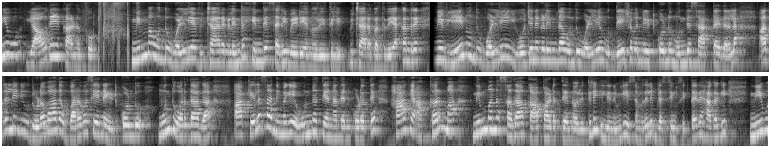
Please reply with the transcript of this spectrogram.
ನೀವು ಯಾವುದೇ ಕಾರಣಕ್ಕೂ ನಿಮ್ಮ ಒಂದು ಒಳ್ಳೆಯ ವಿಚಾರಗಳಿಂದ ಹಿಂದೆ ಸರಿಬೇಡಿ ಅನ್ನೋ ರೀತಿಲಿ ವಿಚಾರ ಬರ್ತದೆ. ಯಾಕಂದರೆ ನೀವು ಏನೊಂದು ಒಳ್ಳೆಯ ಯೋಜನೆಗಳಿಂದ ಒಂದು ಒಳ್ಳೆಯ ಉದ್ದೇಶವನ್ನು ಇಟ್ಕೊಂಡು ಮುಂದೆ ಸಾಗ್ತಾ ಇದ್ದಾರಲ್ಲ, ಅದರಲ್ಲಿ ನೀವು ದೃಢವಾದ ಭರವಸೆಯನ್ನು ಇಟ್ಕೊಂಡು ಮುಂದುವರೆದಾಗ ಆ ಕೆಲಸ ನಿಮಗೆ ಉನ್ನತಿಯನ್ನು ತಂದುಕೊಡುತ್ತೆ. ಹಾಗೆ ಆ ಕರ್ಮ ನಿಮ್ಮನ್ನು ಸದಾ ಕಾಪಾಡುತ್ತೆ ಅನ್ನೋ ರೀತಿಲಿ ಇಲ್ಲಿ ನಿಮಗೆ ಈ ಸಮಯದಲ್ಲಿ ಬ್ಲೆಸ್ಸಿಂಗ್ ಸಿಗ್ತಾ ಇದೆ. ಹಾಗಾಗಿ ನೀವು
